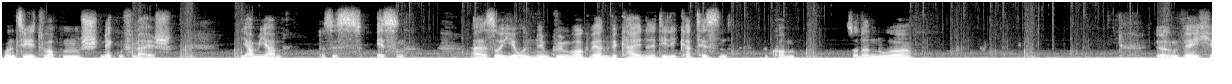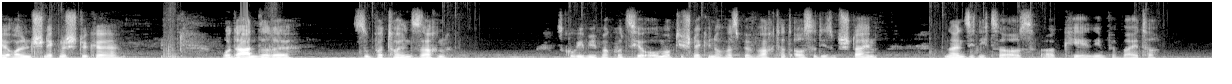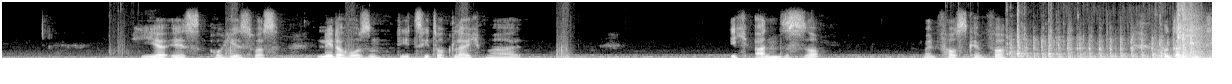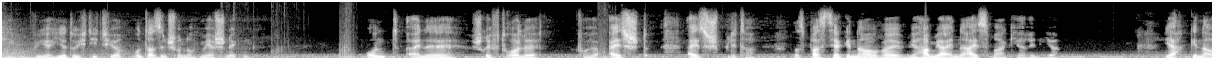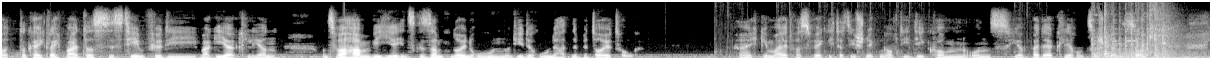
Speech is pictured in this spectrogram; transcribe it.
Und sie droppen Schneckenfleisch. Yam Yam. Das ist Essen. Also hier unten im Grimwalk werden wir keine Delikatessen bekommen, sondern nur irgendwelche ollen Schneckenstücke oder andere super tollen Sachen. Jetzt gucke ich mich mal kurz hier um, ob die Schnecke noch was bewacht hat, außer diesem Stein. Nein, sieht nicht so aus. Okay, gehen wir weiter. Hier ist... Oh, hier ist was. Lederhosen. Die zieht doch gleich mal... Ich an. So. Mein Faustkämpfer. Und dann gehen wir hier durch die Tür. Und da sind schon noch mehr Schnecken. Und eine Schriftrolle für Eisst Eissplitter. Das passt ja genau, weil wir haben ja eine Eismagierin hier. Ja, genau. Dann kann ich gleich mal das System für die Magie erklären. Und zwar haben wir hier insgesamt neun Runen und jede Rune hat eine Bedeutung. Ja, ich gehe mal etwas weg, nicht dass die Schnecken auf die Idee kommen, uns hier bei der Erklärung zu stellen. So.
